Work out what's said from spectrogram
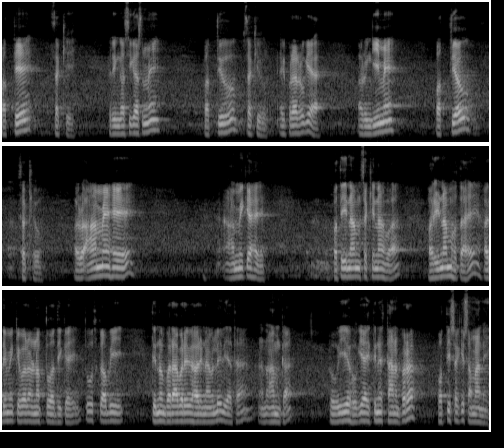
पत्ते सखी। फिर घसीघस में पत्यु सख्यु। एक प्रकार हो गया। और इंगी में पत्यु सख्यो। और आम में है आम में क्या है? पति नाम सखी ना हुआ हरिनाम होता है। हरि में केवल नत्व अधिक है। तो उसको अभी तीनों बराबर भी हरिनाम ले लिया था, नाम का। तो ये हो गया इतने स्थान पर पति सखी समान है।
